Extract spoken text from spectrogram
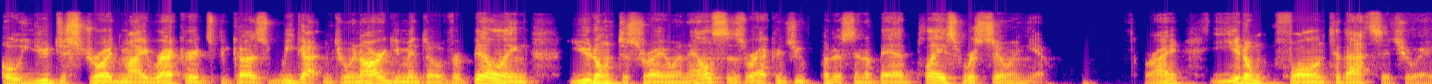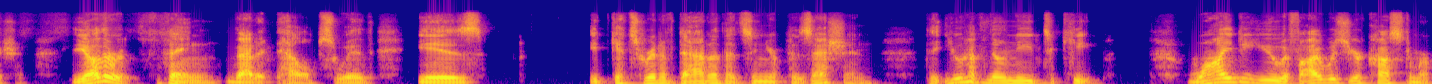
Oh, you destroyed my records because we got into an argument over billing. You don't destroy anyone else's records. You put us in a bad place. We're suing you. Right? You don't fall into that situation. The other thing that it helps with is it gets rid of data that's in your possession that you have no need to keep. Why do you, if I was your customer,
